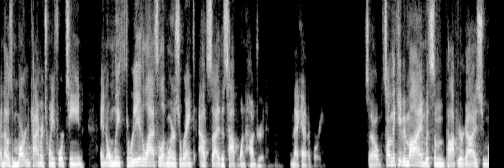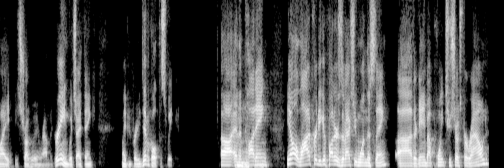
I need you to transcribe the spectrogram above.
and that was Martin Kaymer 2014 and only three of the last 11 winners are ranked outside the top 100 in that category. So something to keep in mind with some popular guys who might be struggling around the green, which I think might be pretty difficult this week. Uh, and then mm-hmm. putting, you know, a lot of pretty good putters have actually won this thing. Uh, they're getting about 0.2 strokes per round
